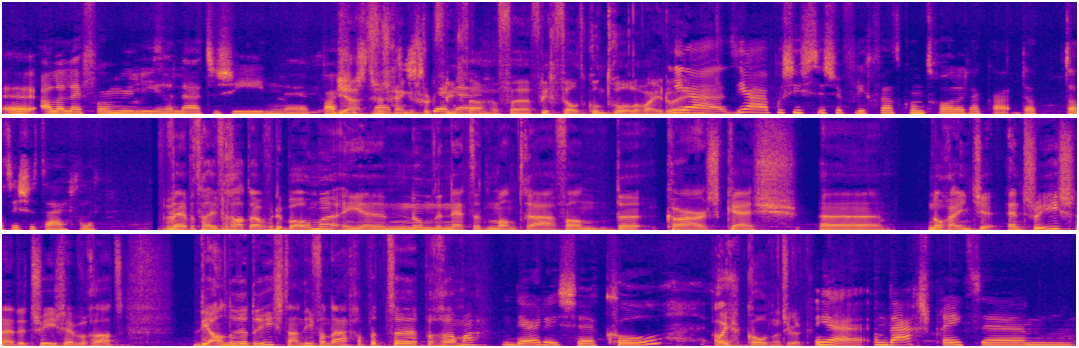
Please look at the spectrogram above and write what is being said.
eh, allerlei formulieren laten zien, eh, pasjes Ja, het is waarschijnlijk een soort vliegtuig, of, eh, vliegveldcontrole waar je doorheen moet. Ja, ja, precies. Het is een vliegveldcontrole. Dat, kan- dat, dat is het eigenlijk. We hebben het al even gehad over de bomen. En je noemde net het mantra van de cars, cash, nog eentje en trees. Nou, de trees hebben we gehad. Die andere drie, staan die vandaag op het uh, programma? Die derde is uh, Cole. Oh ja, Cole natuurlijk. Ja, vandaag spreekt um,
